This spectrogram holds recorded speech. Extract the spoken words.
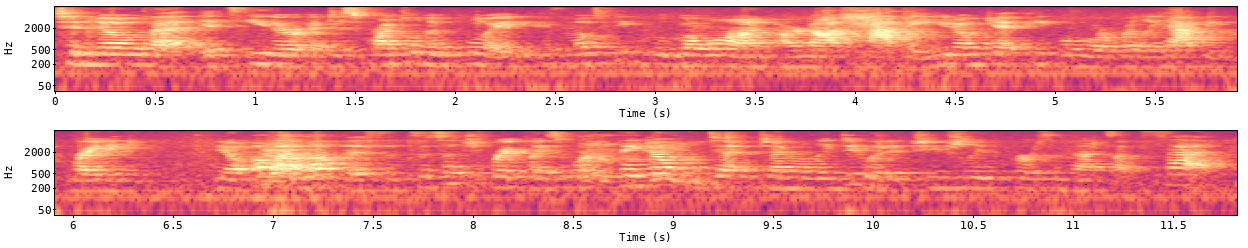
to know that it's either a disgruntled employee, because most people who go on are not happy. You don't get people who are really happy writing, you know, oh, I love this, it's such a great place to work. They don't generally do it, it's usually the person that's upset.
